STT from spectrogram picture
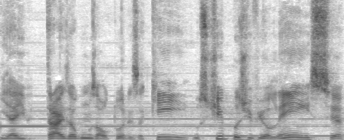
e aí traz alguns autores aqui, os tipos de violência,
